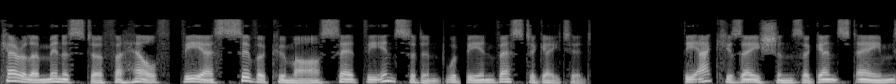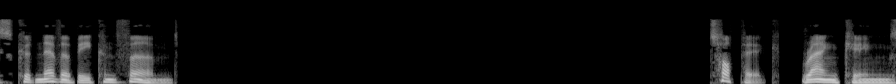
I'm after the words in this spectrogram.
Kerala Minister for Health, V. S. Sivakumar said the incident would be investigated. The accusations against Ames could never be confirmed. Topic: Rankings.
